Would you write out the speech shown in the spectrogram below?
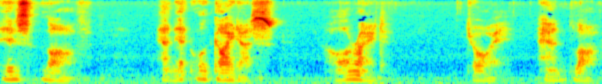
is love, and it will guide us. All right joy, and love.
